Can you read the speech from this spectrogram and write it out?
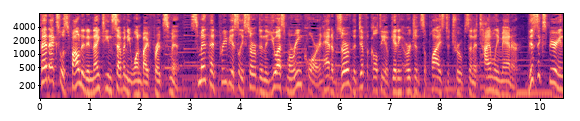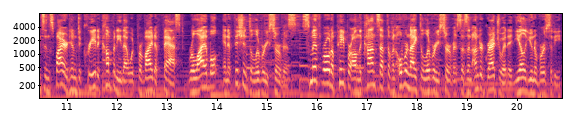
FedEx was founded in 1971 by Fred Smith. Smith had previously served in the U.S. Marine Corps and had observed the difficulty of getting urgent supplies to troops in a timely manner. This experience inspired him to create a company that would provide a fast, reliable, and efficient delivery service. Smith wrote a paper on the concept of an overnight delivery service as an undergraduate at Yale University,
